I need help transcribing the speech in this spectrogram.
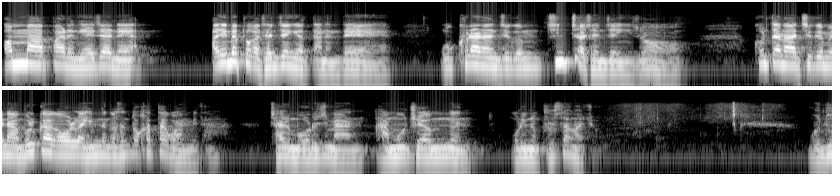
엄마 아빠는 예전에 IMF가 전쟁이었다는데 우크라이나는 지금 진짜 전쟁이죠. 그때나 지금이나 물가가 올라 힘든 것은 똑같다고 합니다. 잘 모르지만 아무 죄 없는 우리는 불쌍하죠. 뭐 누,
